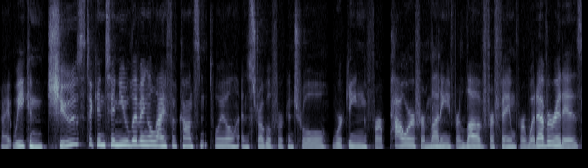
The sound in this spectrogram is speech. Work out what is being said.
Right? We can choose to continue living a life of constant toil and struggle for control, working for power, for money, for love, for fame, for whatever it is,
